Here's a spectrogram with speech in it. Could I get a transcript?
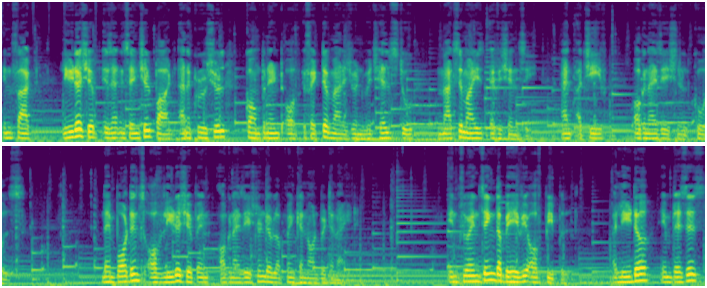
In fact, leadership is an essential part and a crucial component of effective management which helps to maximize efficiency and achieve organizational goals. The importance of leadership in organizational development cannot be denied. Influencing the behavior of people. A leader impresses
